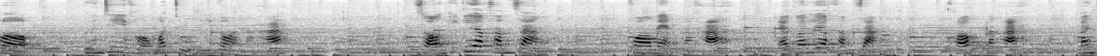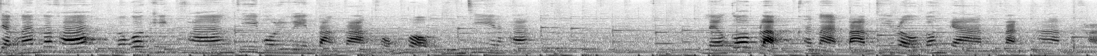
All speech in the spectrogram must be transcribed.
กรอบพื้นที่ของวัตถุนี้ก่อนนะคะ 2. คลิกเลือกคำสั่ง format นะคะ แล้วก็เลือกคำสั่ง crop นะคะ หลังจากนั้นนะคะเราก็คลิกค้างที่บริเวณต่างๆ ของกรอบพื้นที่นะคะ แล้วก็ปรับขนาดตามที่เราต้องการตัดภาพนะคะ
